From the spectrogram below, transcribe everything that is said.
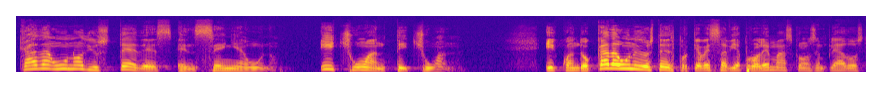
cada uno de ustedes enseña uno. Each one teach one. Y cuando cada uno de ustedes, porque a veces había problemas con los empleados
